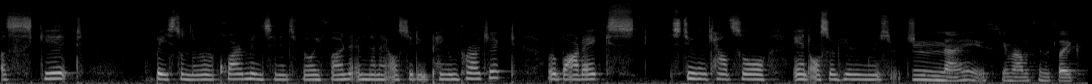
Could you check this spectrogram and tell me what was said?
a skit based on the requirements and it's really fun. And then I also do Penguin Project, robotics, student council, and also hearing research. Nice. Your mom seems like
